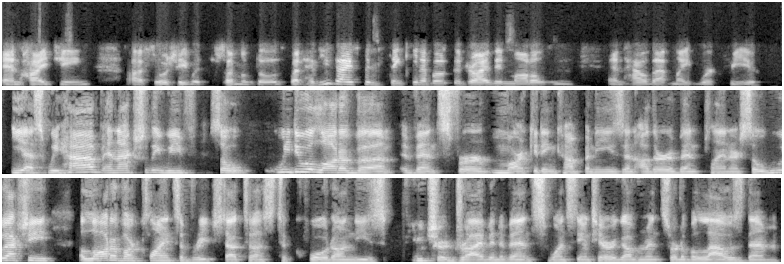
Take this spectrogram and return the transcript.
and hygiene uh, associated with some of those. But have you guys been thinking about the drive-in models and and how that might work for you? Yes, we have, and actually, we've so we do a lot of um, events for marketing companies and other event planners. So we actually a lot of our clients have reached out to us to quote on these future drive-in events once the Ontario government sort of allows them.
